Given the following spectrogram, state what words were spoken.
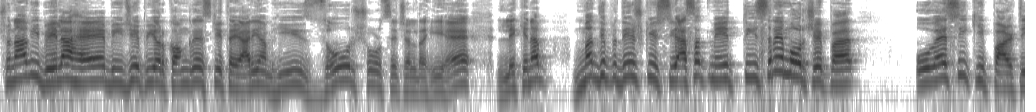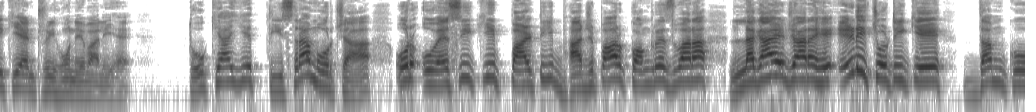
चुनावी बेला है, बीजेपी और कांग्रेस की तैयारियाँ भी ज़ोर शोर से चल रही है। लेकिन अब मध्य प्रदेश की सियासत में तीसरे मोर्चे पर ओवैसी की पार्टी की एंट्री होने वाली है। तो क्या यह तीसरा मोर्चा और ओवैसी की पार्टी भाजपा और कांग्रेस द्वारा लगाए जा रहे एड़ी चोटी के दम को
